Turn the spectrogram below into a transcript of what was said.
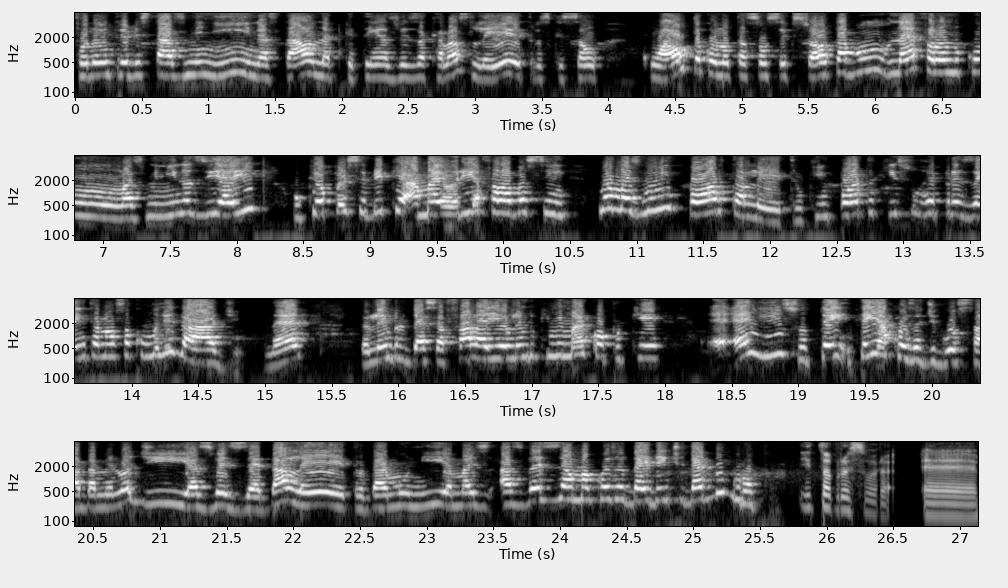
foram entrevistar as meninas, tal, né? Porque tem às vezes aquelas letras que são com alta conotação sexual, estavam, né, falando com as meninas e aí o que eu percebi é que a maioria falava assim: "Não, mas não importa a letra, o que importa é que isso representa a nossa comunidade", né? Eu lembro dessa fala e eu lembro que me marcou porque é, é, isso, tem, tem a coisa de gostar da melodia, às vezes é da letra, da harmonia, mas às vezes é uma coisa da identidade do grupo. Então, professora, é,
